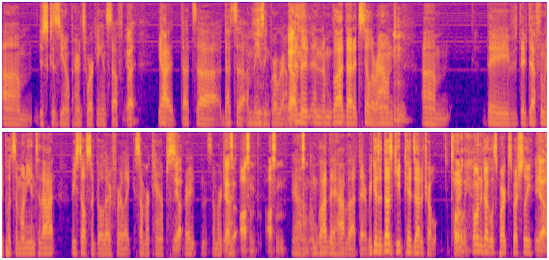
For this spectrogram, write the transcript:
Um, just because you know parents working and stuff. Yeah. But yeah, that's uh that's an amazing program. Yeah. And it, and I'm glad that it's still around. Mhm. Um, they've they've definitely put some money into that. I used to also go there for like summer camps. Yep. Right in the summertime. Yeah, an awesome, awesome, yeah, awesome. I'm, I'm glad they have that there because it does keep kids out of trouble. right? totally. Going to Douglas Park, especially. Yeah.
